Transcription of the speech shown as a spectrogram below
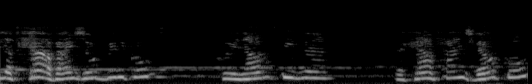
Zie dat Graaf Heinz ook binnenkomt. Goedenavond, lieve uh, Graaf Heinz, welkom.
